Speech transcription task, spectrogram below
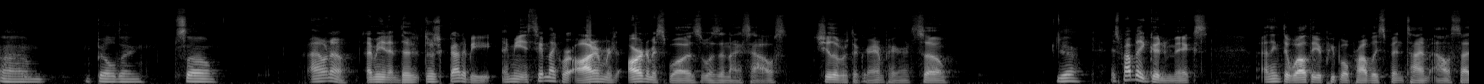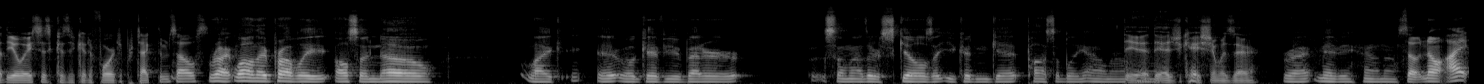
um, building. So I don't know. I mean, there, there's got to be. I mean, it seemed like where Artemis, Artemis was was a nice house. She lived with her grandparents, so yeah, it's probably a good mix. I think the wealthier people probably spent time outside the oasis because they could afford to protect themselves. right. Well, and they probably also know like it will give you better some other skills that you couldn't get possibly. I don't know. The the education was there. Right, maybe. I don't know. So no, I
